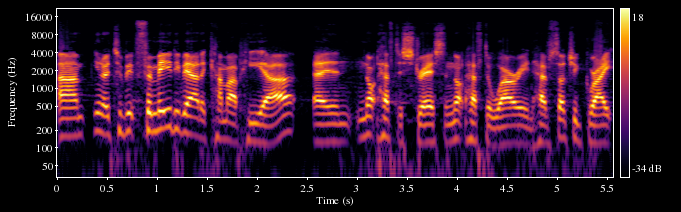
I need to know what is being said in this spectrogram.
Um, you know, to be, for me to be able to come up here and not have to stress and not have to worry and have such a great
